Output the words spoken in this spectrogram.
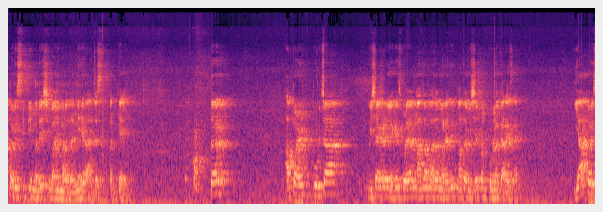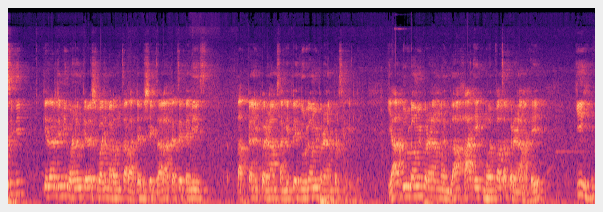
परिस्थितीमध्ये शिवाजी महाराजांनी हे राज्य स्थापन केले. तर आपण पुढच्या विषयाकडे लगेच वळूया. माझा माझा मर्यादित माझा विषय पण पूर्ण करायचा आहे. या परिस्थितीत केदारजींनी वर्णन केलं. शिवाजी महाराजांचा राज्याभिषेक झाला. त्याचे त्यांनी तात्कालिक परिणाम सांगितले. दुर्गामी परिणाम पण सांगितले. या दुर्गामी परिणामामधला हा एक महत्त्वाचा परिणाम आहे की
